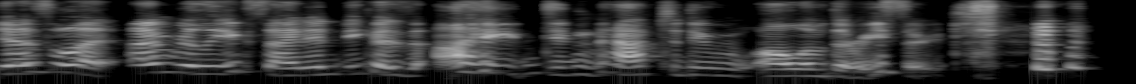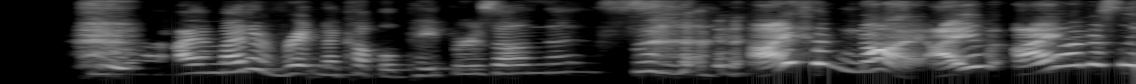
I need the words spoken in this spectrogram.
Guess what? I'm really excited because I didn't have to do all of the research. I might have written a couple papers on this. and I have not. I I honestly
